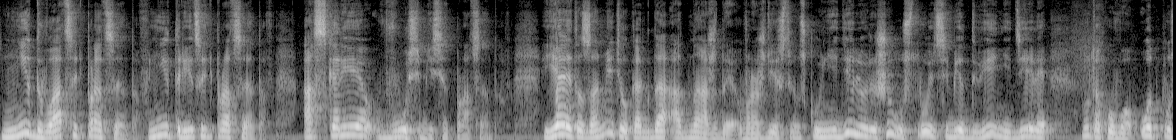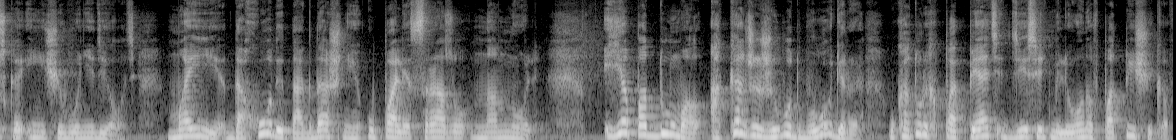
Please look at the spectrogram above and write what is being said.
Не 20%, не 30%, а скорее 80%. Я это заметил, когда однажды в рождественскую неделю решил устроить себе две недели ну, такого отпуска и ничего не делать. Мои доходы тогдашние упали сразу на ноль. И я подумал, а как же живут блогеры, у которых по 5-10 миллионов подписчиков?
